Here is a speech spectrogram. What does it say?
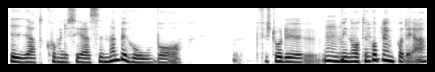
i att kommunicera sina behov och Förstår du mm. min återkoppling på det?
